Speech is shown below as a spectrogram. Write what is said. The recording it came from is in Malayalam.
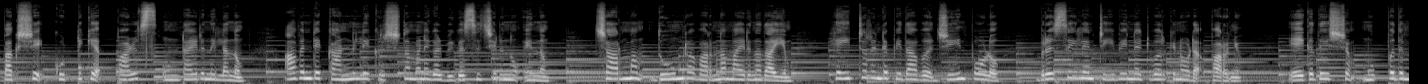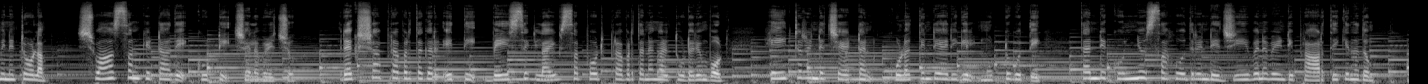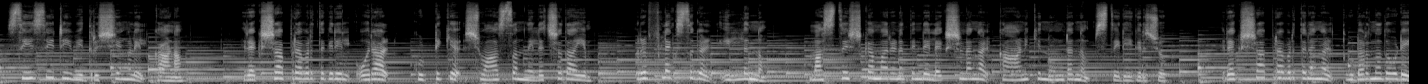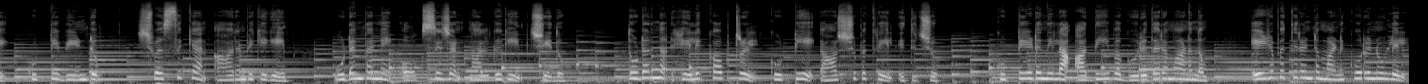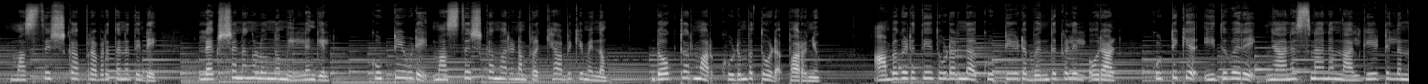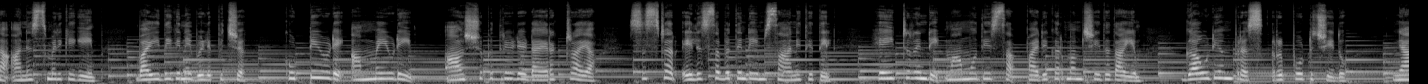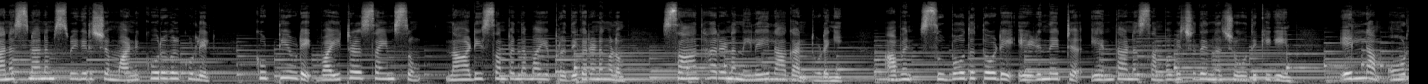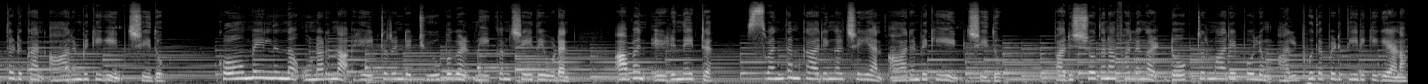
പക്ഷേ കുട്ടിക്ക് പൾസ് ഉണ്ടായിരുന്നില്ലെന്നും അവന്റെ കണ്ണിലെ കൃഷ്ണമണികൾ വികസിച്ചിരുന്നു എന്നും ചർമ്മം ധൂമ്രവർണമായിരുന്നതായും ഹെയ്റ്ററിന്റെ പിതാവ് Jean Paulo Brazilian T V നെറ്റ്വർക്കിനോട് പറഞ്ഞു. ഏകദേശം മുപ്പത് മിനിറ്റോളം ശ്വാസം കിട്ടാതെ കുട്ടി ചെലവഴിച്ചു. രക്ഷാപ്രവർത്തകർ എത്തി ബേസിക് ലൈഫ് സപ്പോർട്ട് പ്രവർത്തനങ്ങൾ തുടരുമ്പോൾ ഹെയ്റ്ററിന്റെ ചേട്ടൻ കുളത്തിന്റെ അരികിൽ മുട്ടുകുത്തി തന്റെ കുഞ്ഞു സഹോദരന്റെ ജീവനു വേണ്ടി പ്രാർത്ഥിക്കുന്നതും സി സി ടി വി ദൃശ്യങ്ങളിൽ കാണാം. രക്ഷാപ്രവർത്തകരിൽ ഒരാൾ കുട്ടിക്ക് ശ്വാസം നിലച്ചതായും റിഫ്ലെക്സുകൾ ഇല്ലെന്നും മസ്തിഷ്ക മരണത്തിന്റെ ലക്ഷണങ്ങൾ കാണിക്കുന്നുണ്ടെന്നും സ്ഥിരീകരിച്ചു. രക്ഷാപ്രവർത്തനങ്ങൾ തുടർന്നതോടെ കുട്ടി വീണ്ടും ശ്വസിക്കാൻ ആരംഭിക്കുകയും ഉടൻ തന്നെ ഓക്സിജൻ നൽകുകയും ചെയ്തു. തുടർന്ന് ഹെലികോപ്റ്ററിൽ കുട്ടിയെ ആശുപത്രിയിൽ എത്തിച്ചു. കുട്ടിയുടെ നില അതീവ ഗുരുതരമാണെന്നും എഴുപത്തിരണ്ട് മണിക്കൂറിനുള്ളിൽ മസ്തിഷ്ക പ്രവർത്തനത്തിന്റെ ലക്ഷണങ്ങളൊന്നുമില്ലെങ്കിൽ കുട്ടിയുടെ മസ്തിഷ്ക മരണം പ്രഖ്യാപിക്കുമെന്നും ഡോക്ടർമാർ കുടുംബത്തോട് പറഞ്ഞു. അപകടത്തെ തുടർന്ന് കുട്ടിയുടെ ബന്ധുക്കളിൽ ഒരാൾ കുട്ടിക്ക് ഇതുവരെ ജ്ഞാനസ്നാനം നൽകിയിട്ടില്ലെന്ന് അനുസ്മരിക്കുകയും വൈദികനെ വിളിപ്പിച്ച് കുട്ടിയുടെ അമ്മയുടെയും ആശുപത്രിയുടെ ഡയറക്ടറായ സിസ്റ്റർ എലിസബത്തിന്റെയും സാന്നിധ്യത്തിൽ ഹെയ്റ്ററിന്റെ മാമോദീസ പരികർമ്മം ചെയ്തതായും ഗൗഡിയം പ്രസ് റിപ്പോർട്ട് ചെയ്തു. ജ്ഞാനസ്നാനം സ്വീകരിച്ച മണിക്കൂറുകൾക്കുള്ളിൽ കുട്ടിയുടെ വൈറ്റൽ സയൻസും നാഡീസംബന്ധമായ പ്രതികരണങ്ങളും സാധാരണ നിലയിലാകാൻ തുടങ്ങി. അവൻ സുബോധത്തോടെ എഴുന്നേറ്റ് എന്താണ് സംഭവിച്ചതെന്ന് ചോദിക്കുകയും എല്ലാം ഓർത്തെടുക്കാൻ ആരംഭിക്കുകയും ചെയ്തു. കോമയിൽ നിന്ന് ഉണർന്ന ഹേറ്ററിന്റെ ട്യൂബുകൾ നീക്കം ചെയ്തയുടൻ അവൻ എഴുന്നേറ്റ് സ്വന്തം കാര്യങ്ങൾ ചെയ്യാൻ ആരംഭിക്കുകയും ചെയ്തു. പരിശോധനാ ഫലങ്ങൾ ഡോക്ടർമാരെ പോലും അത്ഭുതപ്പെടുത്തിയിരിക്കുകയാണ്.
